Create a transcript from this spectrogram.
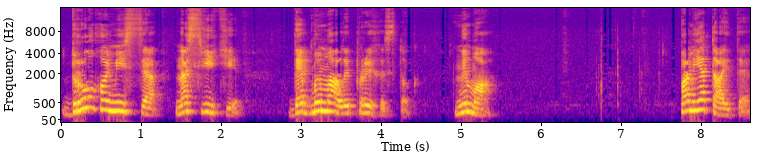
Другого місця на світі, де б ми мали прихисток, нема. Пам'ятайте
